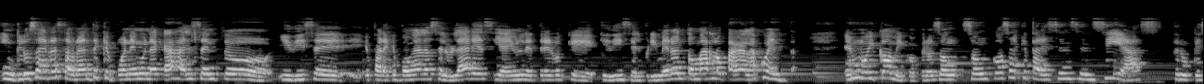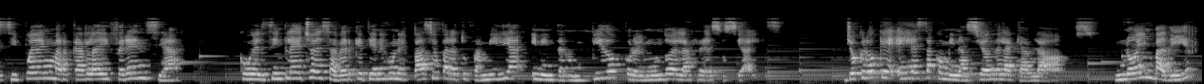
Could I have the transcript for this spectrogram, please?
Incluso hay restaurantes que ponen una caja al centro y dice para que pongan los celulares y hay un letrero que, que dice el primero en tomarlo paga la cuenta. Es muy cómico, pero son, son cosas que parecen sencillas, pero que sí pueden marcar la diferencia con el simple hecho de saber que tienes un espacio para tu familia ininterrumpido por el mundo de las redes sociales. Yo creo que es esta combinación de la que hablábamos. No invadir,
